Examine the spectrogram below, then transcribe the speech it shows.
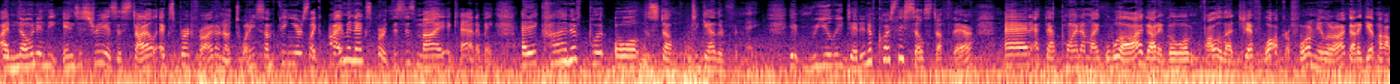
I'm known in the industry as a style expert for, I don't know, 20 something years. Like, I'm an expert. This is my academy. And it kind of put all the stuff together for me. It really did. And of course, they sell stuff there. And at that point, I'm like, well, I got to go and follow that Jeff Walker formula. I got to get my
